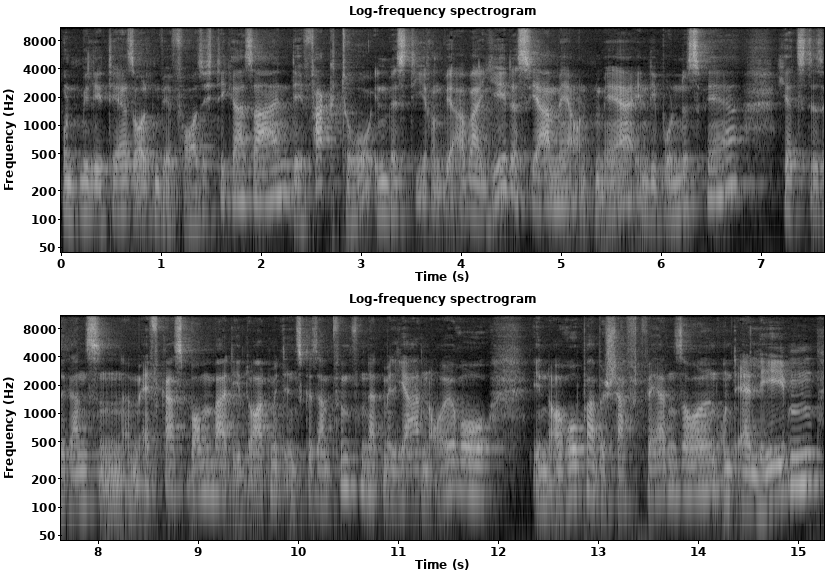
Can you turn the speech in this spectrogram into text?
und Militär sollten wir vorsichtiger sein. De facto investieren wir aber jedes Jahr mehr und mehr in die Bundeswehr. Jetzt diese ganzen ähm, F-Gas-Bomber, die dort mit insgesamt 500 Milliarden Euro in Europa beschafft werden sollen und erleben,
